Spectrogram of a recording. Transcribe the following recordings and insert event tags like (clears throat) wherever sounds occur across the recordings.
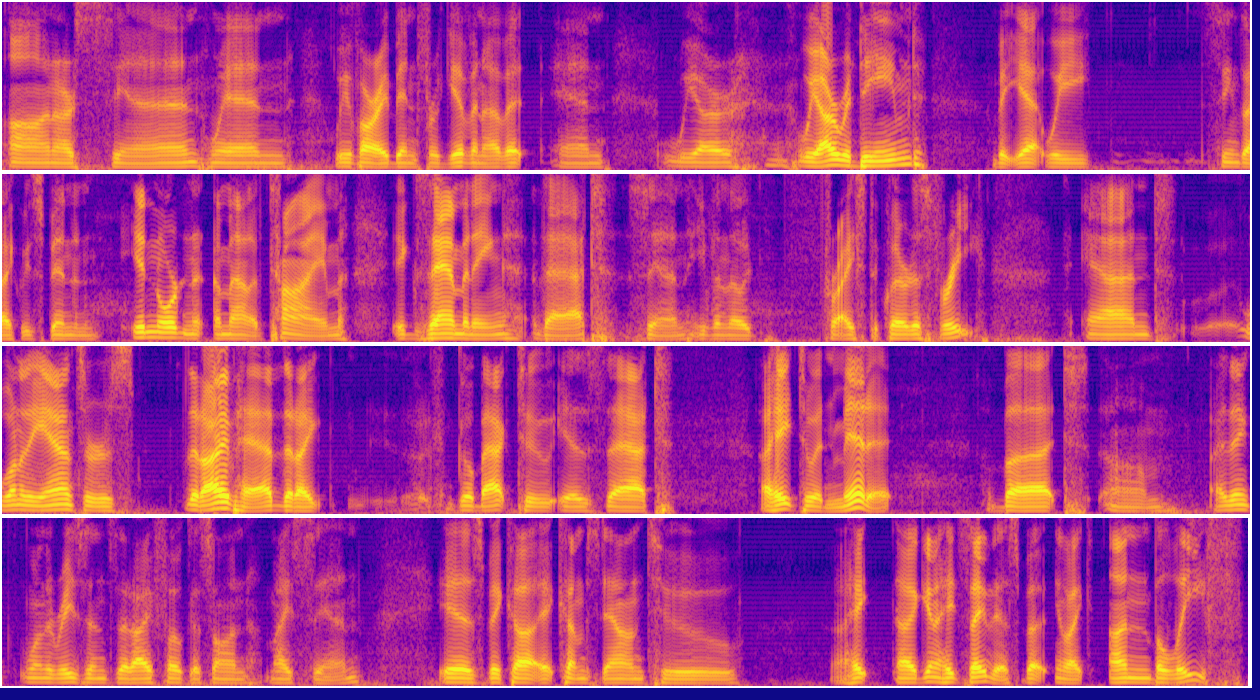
on our sin when we've already been forgiven of it and we are we are redeemed, but yet we seems like we spend inordinate amount of time examining that sin, even though Christ declared us free. And one of the answers that I've had that I go back to is that I hate to admit it, but um, I think one of the reasons that I focus on my sin is because it comes down to I hate again I hate to say this, but you know, like unbelief,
